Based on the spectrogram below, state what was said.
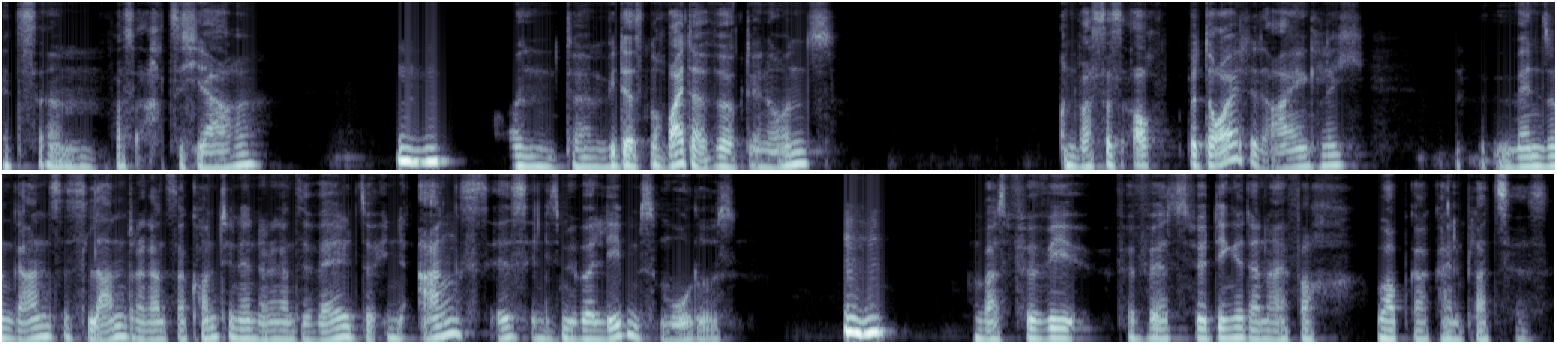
jetzt, ähm, fast 80 Jahre. Mhm. Und, ähm, wie das noch weiter wirkt in uns. Und was das auch bedeutet eigentlich, wenn so 'n ganzes Land oder 'n ganzer Kontinent oder 'ne ganze Welt so in Angst ist, in diesem Überlebensmodus. Mhm. Und was für we für was für Dinge dann einfach überhaupt gar kein Platz ist.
